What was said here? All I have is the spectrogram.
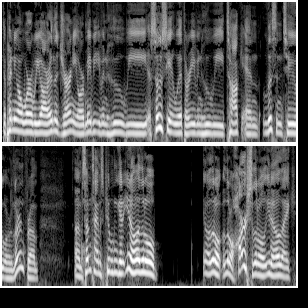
depending on where we are in the journey, or maybe even who we associate with, or even who we talk and listen to or learn from, um, sometimes people can get, you know, a little you know a little a little harsh, a little you know like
